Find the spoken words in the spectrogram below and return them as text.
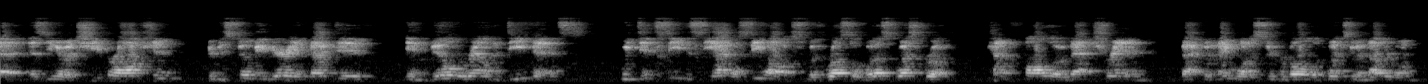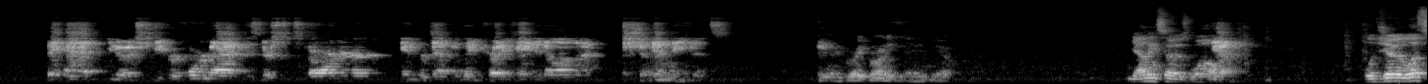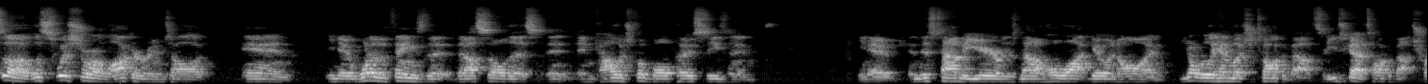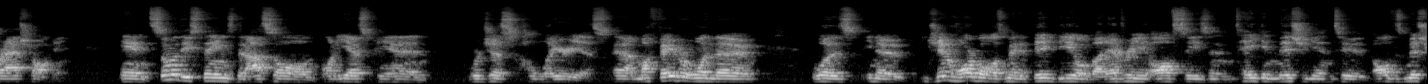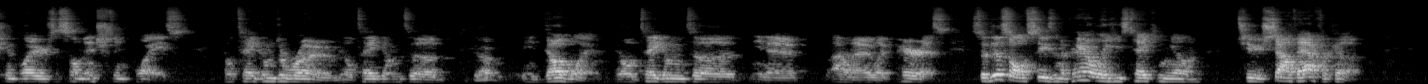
a as you know a cheaper option who could still be very effective and build around the defense, we did see the Seattle Seahawks with Russell West, Westbrook kind of follow that trend back when they won a Super Bowl and went to another one. They had you know a cheaper quarterback as their starter, and were definitely predicated on a shutdown defense. Yeah, great running game. Yeah. Yeah, I think so as well. Yeah. Well, Joe, let's uh let's switch to our locker room talk. And you know, one of the things that, that I saw this in, in college football postseason, you know, in this time of year, there's not a whole lot going on. You don't really have much to talk about, so you just got to talk about trash talking. And some of these things that I saw on ESPN were just hilarious. Uh, my favorite one though was, you know, Jim Harbaugh has made a big deal about every offseason taking Michigan to all these Michigan players to some interesting place. He'll take them to Rome. He'll take them to Yep. Dublin. He'll take them to, you know, I don't know, like Paris. So this offseason, apparently he's taking them to South Africa.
